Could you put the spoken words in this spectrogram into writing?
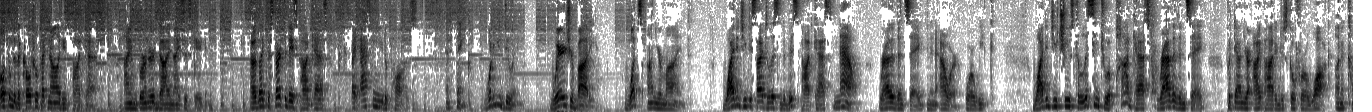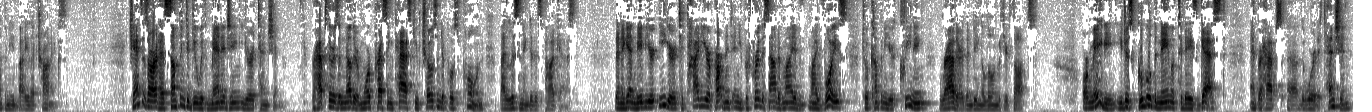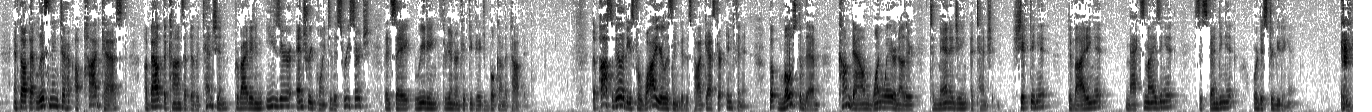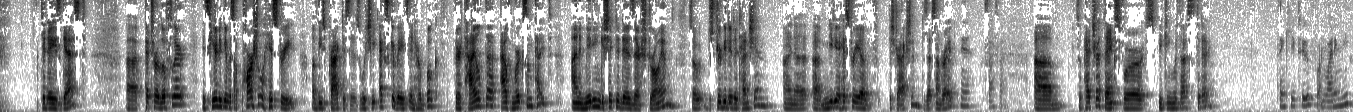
Welcome to the Cultural Technologies Podcast. I am Bernard Dionysius Geoghegan. I would like to start today's podcast by asking you to pause and think what are you doing? Where's your body? What's on your mind? Why did you decide to listen to this podcast now rather than, say, in an hour or a week? Why did you choose to listen to a podcast rather than, say, put down your iPod and just go for a walk unaccompanied by electronics? Chances are it has something to do with managing your attention. Perhaps there is another, more pressing task you've chosen to postpone by listening to this podcast. Then again, maybe you're eager to tidy your apartment and you prefer the sound of my, my voice to accompany your cleaning rather than being alone with your thoughts. Or maybe you just Googled the name of today's guest and perhaps uh, the word attention and thought that listening to a podcast about the concept of attention provided an easier entry point to this research than, say, reading a 350 page book on the topic. The possibilities for why you're listening to this podcast are infinite, but most of them come down one way or another to managing attention, shifting it, dividing it, maximizing it, suspending it, or distributing it. Today's guest, uh, Petra Loeffler, is here to give us a partial history of these practices, which she excavates in her book Verteilte Aufmerksamkeit, eine Mediengeschichte der Zerstreuung, so distributed attention, eine a media history of distraction. Does that sound right? Yeah, sounds right. Um, so Petra, thanks for speaking with us today. Thank you too for inviting me.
